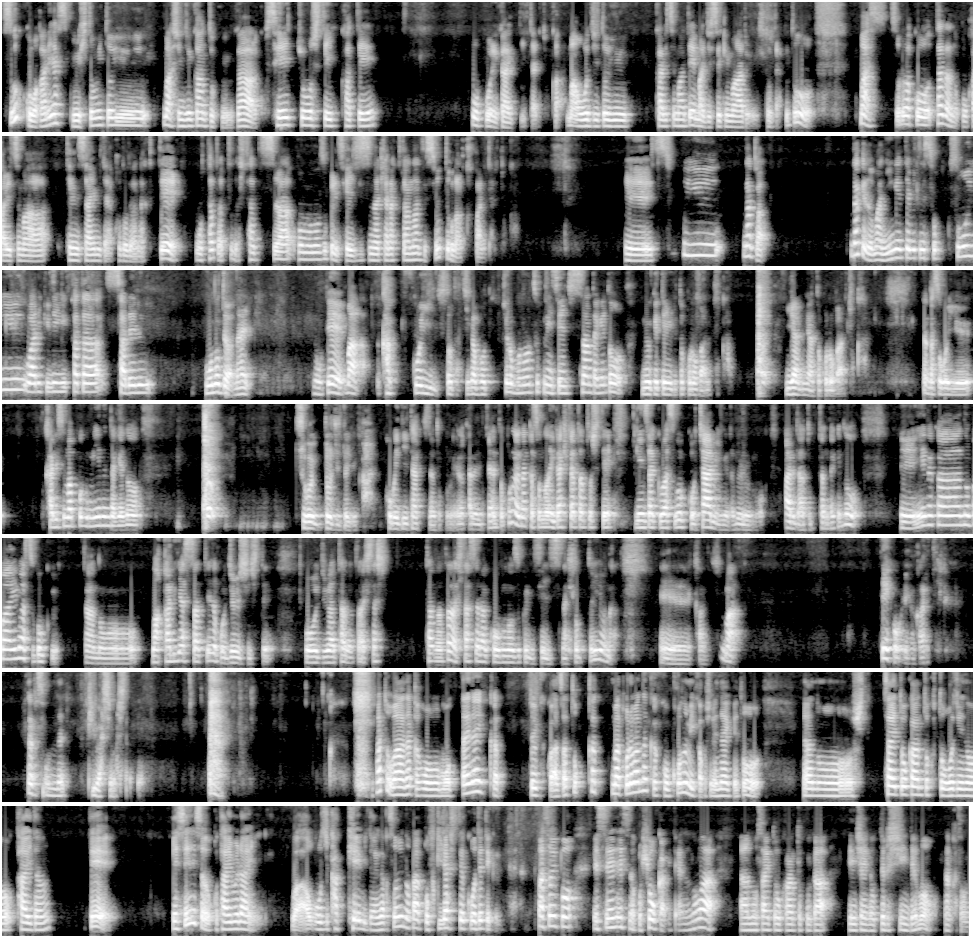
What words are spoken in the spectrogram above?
すごくこう分かりやすく瞳という、まあ、新人監督が成長していく過程をこう描いていたりとか、まあ、王子というカリスマで、まあ、実績もある人だけど、まあ、それはこう、ただのこうカリスマ天才みたいなことではなくて、もうただただひたすらものづくり誠実なキャラクターなんですよってことが書かれたりとか。えー、そういう、なんか、だけどまあ人間って別にそそういう割り切り方されるものではないので、まあ、かっこいい人たちがもちろんものづくりに誠実なんだけど、抜けているところがあるとか、嫌味なところがあるとか、なんかそういうカリスマっぽく見えるんだけど、すごいドジというか、コメディタッチなところが描かれるみたいなところは、なんかその描き方として原作はすごくこうチャーミングな部分もあるなと思ったんだけど、えー、映画化の場合はすごく、あのー、わかりやすさっていうのをこう重視して、王子はただただひたしただただひたすらこうものづくりに誠実な人というような、えー、感じ。まあ、で、こう描かれている。なんかそんな気はしましたね。あとは、なんかこう、もったいないかというか、あざとか、まあこれはなんかこう、好みかもしれないけど、あの、斎藤監督と王子の対談で、SNS のタイムラインは王子かっけーみたいな、そういうのがこう吹き出してこう出てくるみたいな。まあそういうこう、SNS のこう評価みたいなのは、あの、斎藤監督が電車に乗ってるシーンでも、なんかその、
